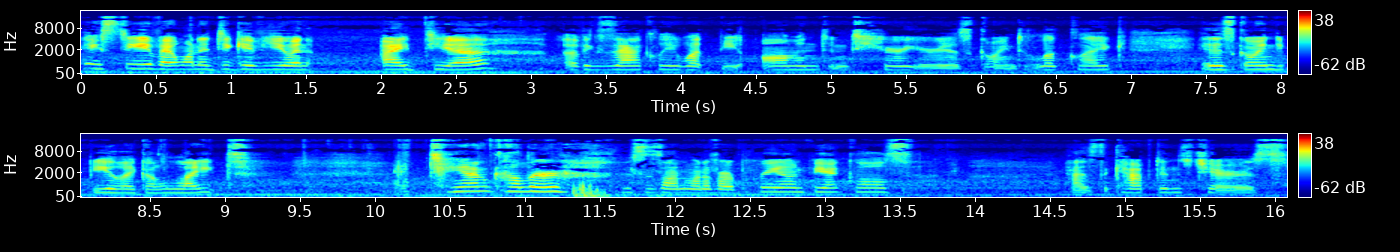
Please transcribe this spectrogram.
Hey Steve, I wanted to give you an idea of exactly what the almond interior is going to look like. It is going to be like a light tan color. This is on one of our pre-owned vehicles. Has the captain's chairs.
